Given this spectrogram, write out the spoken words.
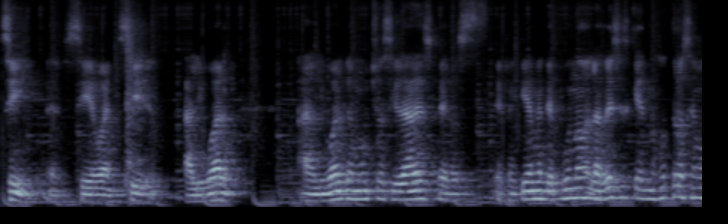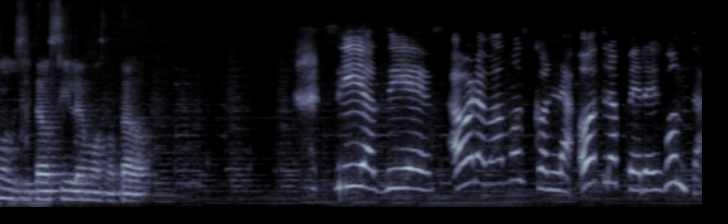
Sí, eh, sí, bueno, sí, al igual al igual que muchas ciudades, pero efectivamente Puno, las veces que nosotros hemos visitado sí lo hemos notado. Sí, así es. Ahora vamos con la otra pregunta.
